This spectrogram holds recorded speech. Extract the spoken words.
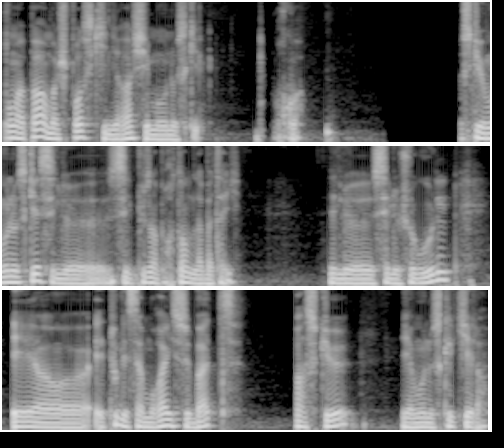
pour ma part, moi, je pense qu'il ira chez Momonosuke. Pourquoi? Parce que Momonosuke, c'est le, le plus important de la bataille. C'est le, c'est le shogun. Et, euh, et tous les samouraïs se battent parce que il y a Momonosuke qui est là.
